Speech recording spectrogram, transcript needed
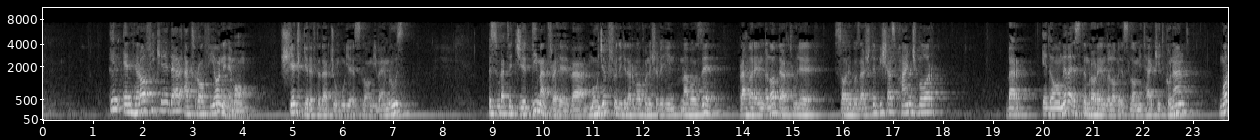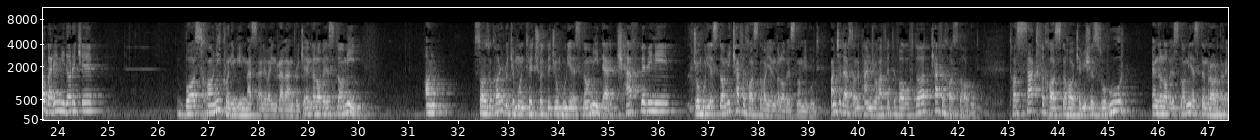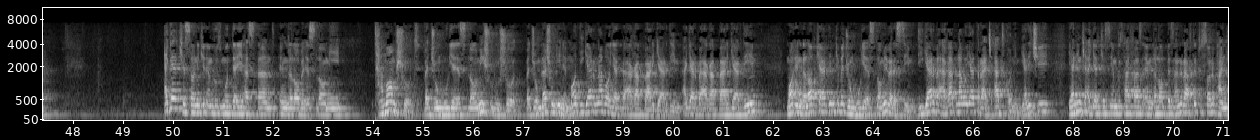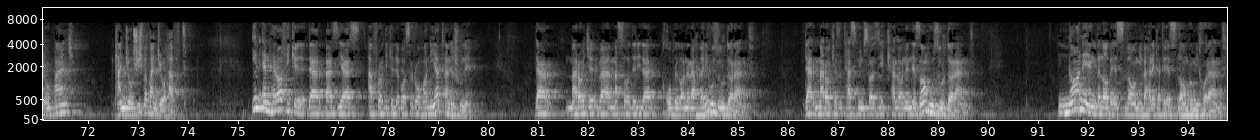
این انحرافی که در اطرافیان امام شکل گرفته در جمهوری اسلامی و امروز به صورت جدی مطرحه و موجب شده که در واکنش به این مواضع رهبر انقلاب در طول سال گذشته بیش از پنج بار بر ادامه و استمرار انقلاب اسلامی تاکید کنند ما رو بر این میداره که بازخانی کنیم این مسئله و این روند رو که انقلاب اسلامی آن سازوکاری رو که منتج شد به جمهوری اسلامی در کف ببینیم. جمهوری اسلامی کف خواسته های انقلاب اسلامی بود. آنچه در سال 57 اتفاق افتاد کف خواسته ها بود. تا سقف خواسته ها که میشه ظهور انقلاب اسلامی استمرار داره. اگر کسانی که امروز مدعی هستند انقلاب اسلامی تمام شد و جمهوری اسلامی شروع شد و جملهشون اینه ما دیگر نباید به عقب برگردیم. اگر به عقب برگردیم ما انقلاب کردیم که به جمهوری اسلامی برسیم. دیگر به عقب نباید رجعت کنیم. یعنی چی؟ یعنی اینکه اگر کسی امروز حرف از انقلاب بزنه رفته تو سال 55 56 و 57 این انحرافی که در بعضی از افرادی که لباس روحانیت تنشونه در مراجع و مصادری در خبرگان رهبری حضور دارند. در مراکز تصمیم سازی کلان نظام حضور دارند. نان انقلاب اسلامی و حرکت اسلام رو می‌خورند.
